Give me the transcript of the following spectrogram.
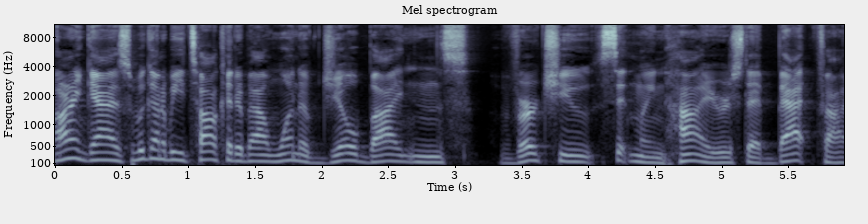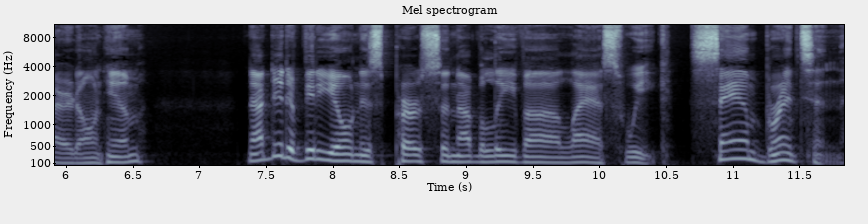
All right, guys, we're going to be talking about one of Joe Biden's virtue signaling hires that backfired on him. Now, I did a video on this person, I believe, uh, last week. Sam Brinton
